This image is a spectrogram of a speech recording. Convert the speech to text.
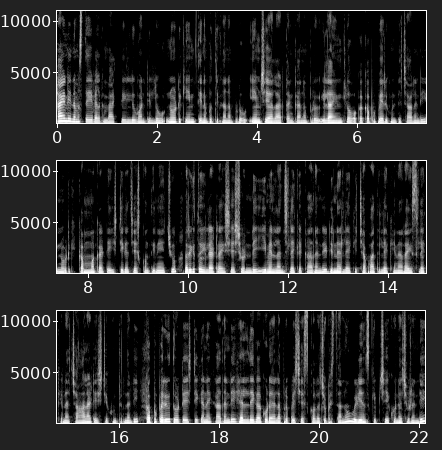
హాయ్ అండి నమస్తే. వెల్కమ్ బ్యాక్ టు ఇల్లు వంటిల్లు నోటికి ఏం తినబుద్ధి కానప్పుడు ఏం చేయాలో అర్థం కానప్పుడు ఇలా ఇంట్లో ఒక కప్పు పెరుగుంటే చాలండి. నోటికి కమ్మగా టేస్టీగా చేసుకొని తినేయచ్చు. పెరుగుతో ఇలా ట్రై చేసి చూడండి. ఈవెన్ లంచ్ లేకే కాదండి డిన్నర్ లేకి చపాతి లేకైనా రైస్ లేకైనా చాలా టేస్టీగా ఉంటుందండి. కప్పు పెరుగుతో టేస్టీగానే కాదండి హెల్దీగా కూడా ఎలా ప్రిపేర్ చేసుకోవాలో చూపిస్తాను. వీడియోని స్కిప్ చేయకుండా చూడండి.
